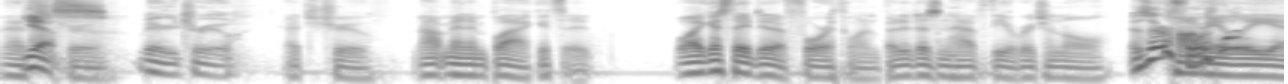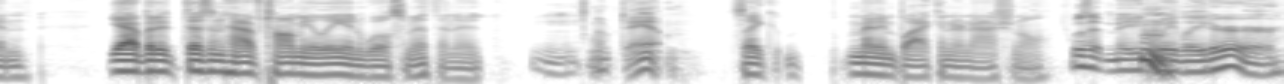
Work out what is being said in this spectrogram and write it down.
That's yes. true. Very true. That's true. Not Men in Black. It's a well, I guess they did a fourth one, but it doesn't have the original Is there a Tommy fourth one? Lee and yeah, but it doesn't have Tommy Lee and Will Smith in it. Hmm. Oh, damn. It's like Men in Black International. Was it made Hmm. way later or?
